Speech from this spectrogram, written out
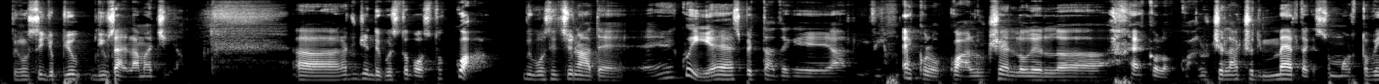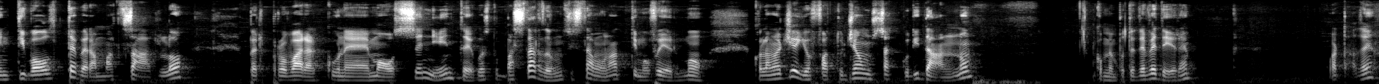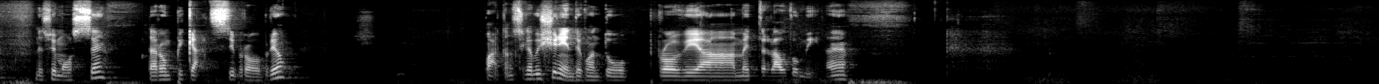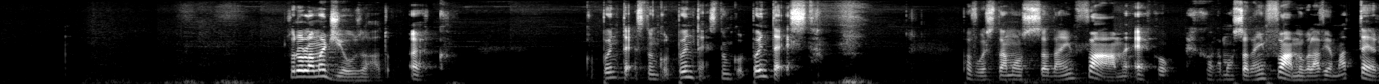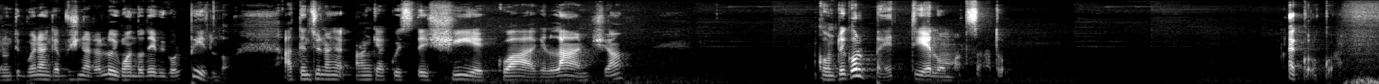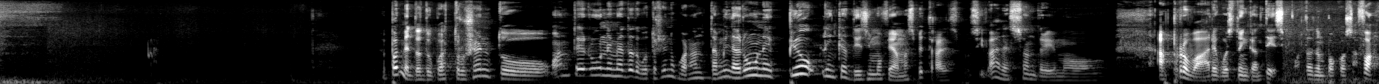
vi consiglio più di usare la magia. Uh, raggiungendo questo posto qua, vi posizionate eh, qui e aspettate che arrivi. Eccolo qua, l'uccello del... Eccolo qua, l'uccellaccio di merda che sono morto 20 volte per ammazzarlo, per provare alcune mosse. Niente, questo bastardo non si stava un attimo fermo. Con la magia gli ho fatto già un sacco di danno, come potete vedere. Guardate, le sue mosse da rompicazzi proprio. Guarda, non si capisce niente quando provi a mettere l'automina, eh. Solo la magia ho usato, ecco. Colpo in testa, un colpo in testa, un colpo in testa. Poi questa mossa da infame, ecco, ecco la mossa da infame con la fiamma a terra, non ti puoi neanche avvicinare a lui quando devi colpirlo. Attenzione anche a queste scie qua che lancia con due colpetti e l'ho ammazzato. Eccolo qua. Poi mi ha dato 400... Quante rune? Mi ha dato 440.000 rune più l'incantesimo fiamma spettrale esplosiva. Adesso andremo a provare questo incantesimo. Guardate un po' cosa fa.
